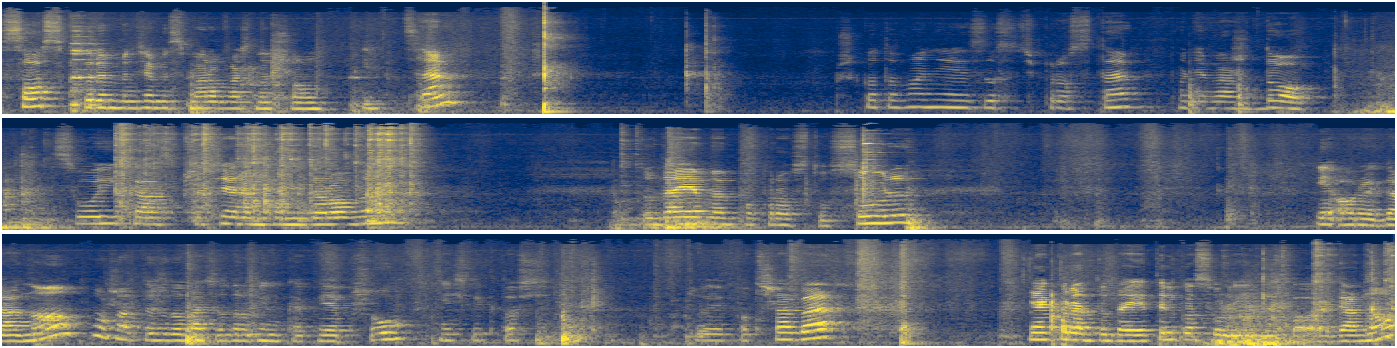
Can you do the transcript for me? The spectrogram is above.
sos, którym będziemy smarować naszą pizzę. Przygotowanie jest dosyć proste, ponieważ do słoika z przecierem pomidorowym dodajemy po prostu sól i oregano. Można też dodać odrobinkę pieprzu, jeśli ktoś czuje potrzebę. Ja akurat dodaję tylko sól i tylko oregano.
